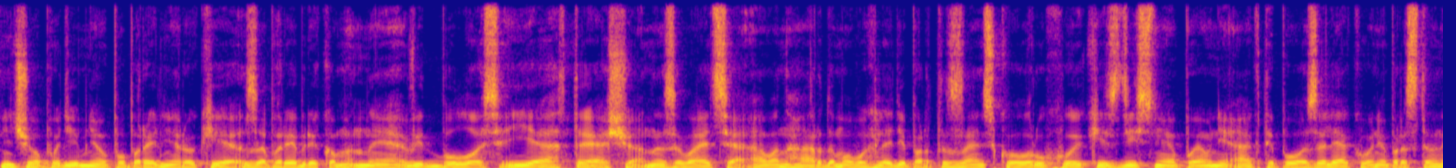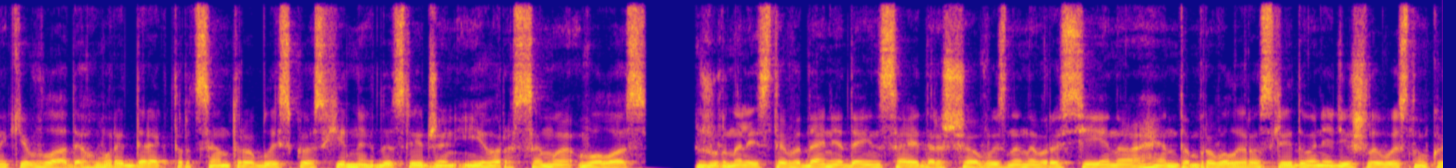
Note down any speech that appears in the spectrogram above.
Нічого подібного попередні роки за перебріком не відбулося. Є те, що називається авангардом у вигляді партизанського руху, який здійснює певні акти по залякуванню представників влади, говорить директор центру близькосхідних досліджень Ігор Семиволос. Журналісти видання The Insider, що визнане в Росії агентом, провели розслідування, дійшли висновку,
